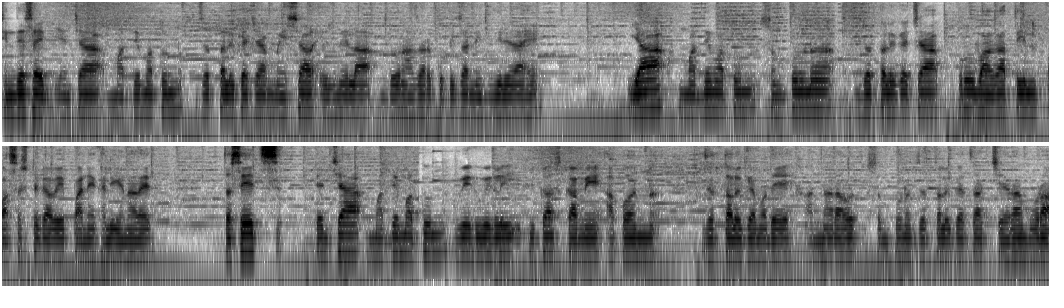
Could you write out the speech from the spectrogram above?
शिंदेसाहेब यांच्या माध्यमातून जत तालुक्याच्या म्हैसाळ योजनेला दोन हजार कोटीचा निधी दिलेला आहे. या माध्यमातून संपूर्ण जत तालुक्याच्या पूर्व भागातील पासष्ट गावे पाण्याखाली येणार आहेत. तसेच त्यांच्या माध्यमातून वेगवेगळी विकास कामे आपण जत तालुक्यामध्ये आणणार आहोत. संपूर्ण जत तालुक्याचा चेहरा मोहरा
